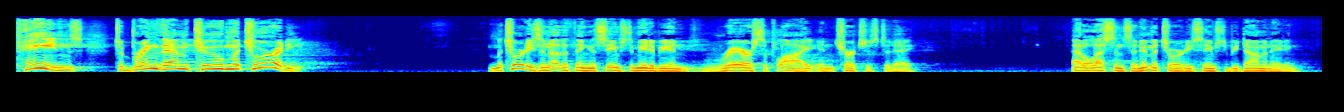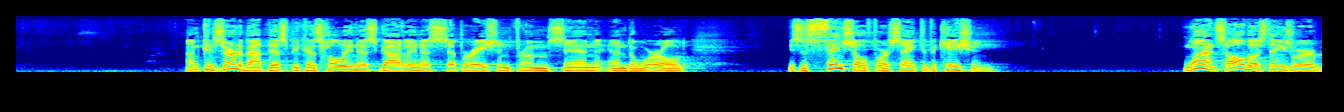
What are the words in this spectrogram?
pains to bring them to maturity. Maturity is another thing that seems to me to be in rare supply in churches today. Adolescence and immaturity seems to be dominating. I'm concerned about this because holiness, godliness, separation from sin and the world is essential for sanctification. Once, all those things were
